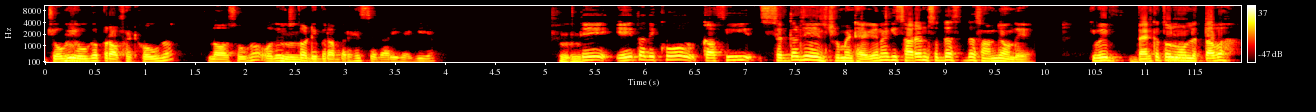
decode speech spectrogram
ਜੋ ਵੀ ਹੋਊਗਾ ਪ੍ਰੋਫਿਟ ਹੋਊਗਾ ਲਾਸ ਹੋਊਗਾ ਉਹਦੇ ਵਿੱਚ ਤੁਹਾਡੀ ਬਰਾਬਰ ਹਿੱਸੇਦਾਰੀ ਹੈਗੀ ਆ। ਤੇ ਇਹ ਤਾਂ ਦੇਖੋ ਕਾਫੀ ਸਿੱਧਾ ਜਿਹਾ ਇਨਸਟਰੂਮੈਂਟ ਹੈਗੇ ਨਾ ਕਿ ਸਾਰਿਆਂ ਨੂੰ ਸਿੱਧਾ ਸਿੱਧਾ ਸਮਝ ਆਉਂਦੇ ਆ ਕਿ ਬਈ ਬੈਂਕ ਤੋਂ ਲੋਨ ਲਿੱਤਾ ਵਾ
